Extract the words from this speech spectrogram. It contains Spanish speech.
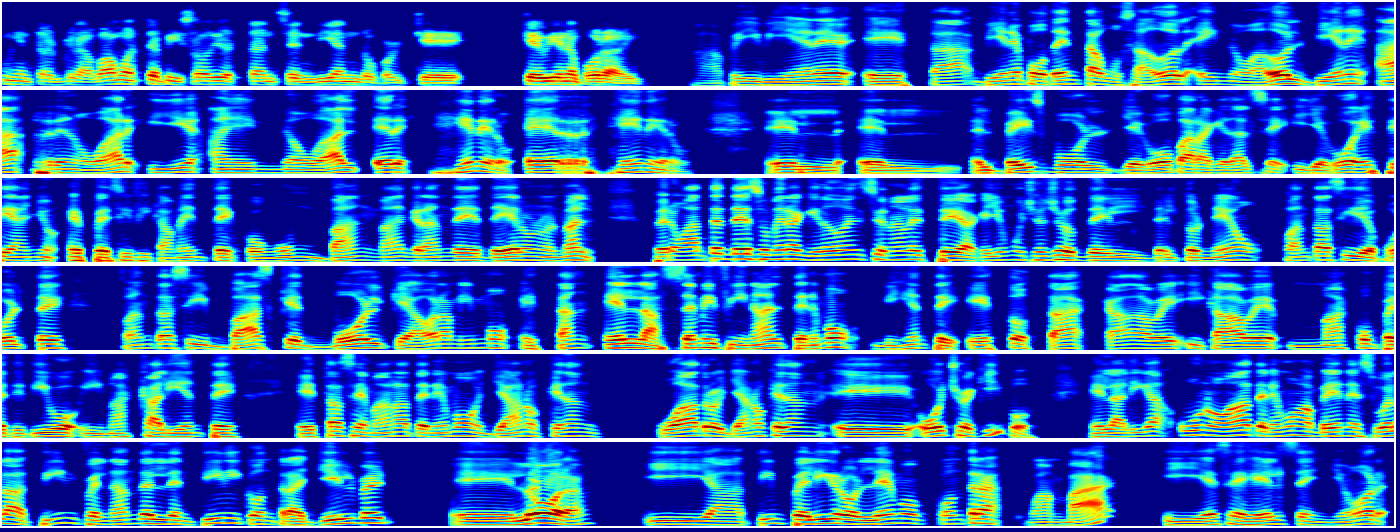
mientras grabamos este episodio, está encendiendo porque ¿qué viene por ahí? Papi, viene, está, viene potente, abusador e innovador. Viene a renovar y a innovar el género, el género. El, el, el béisbol llegó para quedarse y llegó este año específicamente con un ban más grande de lo normal. Pero antes de eso, mira, quiero mencionar este, aquellos muchachos del, del torneo Fantasy Deporte, Fantasy Basketball, que ahora mismo están en la semifinal. Tenemos, mi gente, esto está cada vez y cada vez más competitivo y más caliente. Esta semana tenemos, ya nos quedan cuatro, ya nos quedan eh, ocho equipos. En la Liga 1A tenemos a Venezuela, a Team Fernández Lentini contra Gilbert eh, Lora y a Team Peligro Lemo contra Wamba. Y ese es el señor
